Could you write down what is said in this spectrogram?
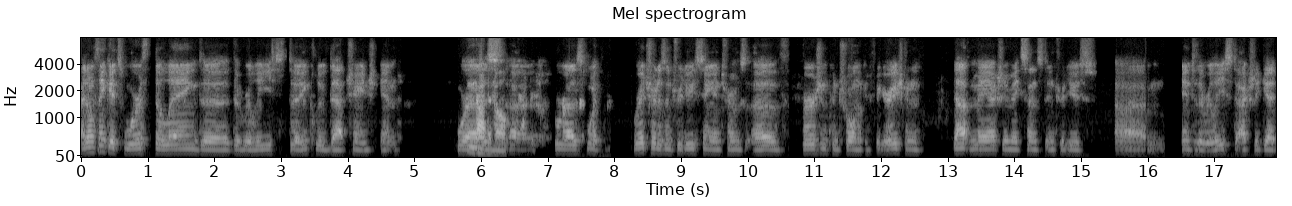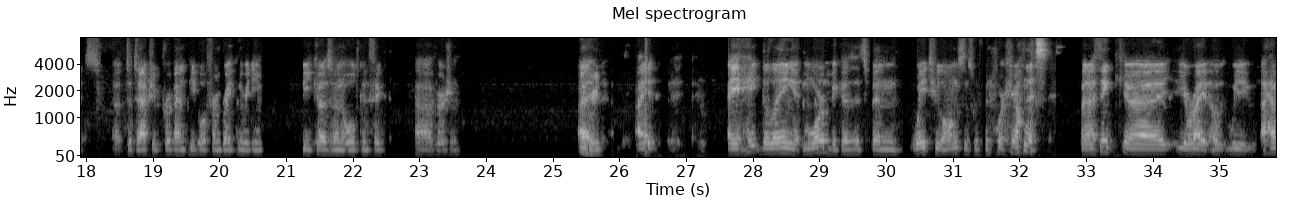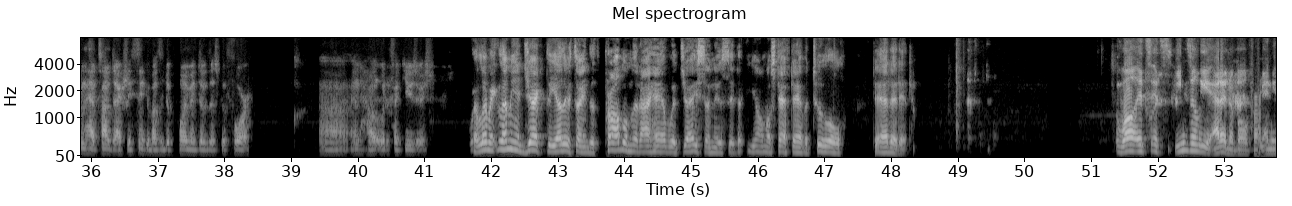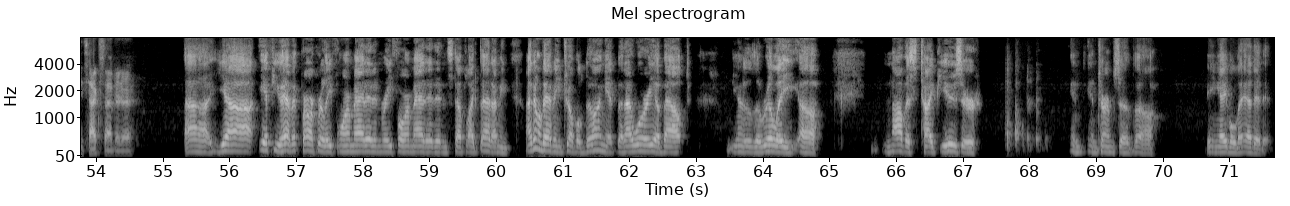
I don't think it's worth delaying the the release to include that change in. Whereas, Not at all. Uh, whereas what Richard is introducing in terms of version control and configuration, that may actually make sense to introduce um, into the release to actually get uh, to, to actually prevent people from breaking redeem because of an old config uh, version. Agreed. I, I I hate delaying it more because it's been way too long since we've been working on this. But I think uh, you're right. Uh, We I haven't had time to actually think about the deployment of this before uh, and how it would affect users. Well, let me let me inject the other thing. The problem that I have with JSON is that you almost have to have a tool to edit it. Well, it's it's easily editable from any text editor. Uh, yeah, if you have it properly formatted and reformatted and stuff like that. I mean, I don't have any trouble doing it, but I worry about, you know, the really uh, novice type user in in terms of uh, being able to edit it.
